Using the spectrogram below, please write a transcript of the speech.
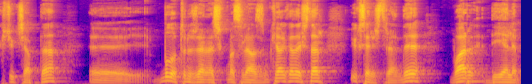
küçük çapta e, bulutun üzerine çıkması lazım ki arkadaşlar yükseliş trendi var diyelim.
